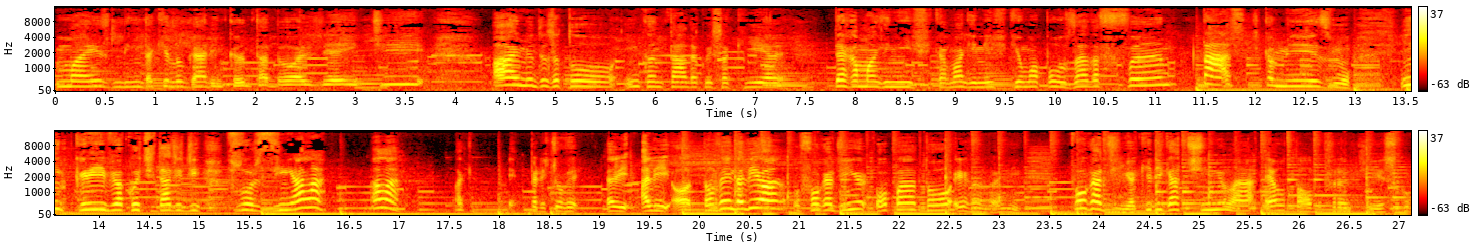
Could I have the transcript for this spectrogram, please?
mais linda, que lugar encantador, gente! Ai, meu Deus, eu tô encantada com isso aqui. É terra magnífica, magnífica e uma pousada fantástica mesmo. Incrível a quantidade de florzinha. Olha lá, olha lá. Aqui. Peraí, deixa eu ver. Ali, ali, ó. Estão vendo ali, ó? O folgadinho. Opa, tô errando ali. Folgadinho, aquele gatinho lá é o tal do Francisco.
